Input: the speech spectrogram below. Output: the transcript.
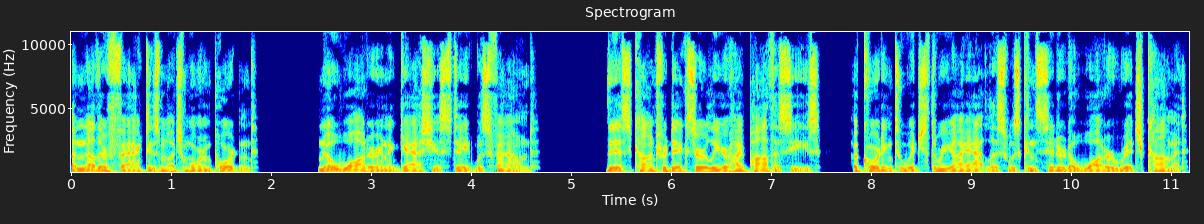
another fact is much more important. No water in a gaseous state was found. This contradicts earlier hypotheses, according to which 3I Atlas was considered a water-rich comet.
